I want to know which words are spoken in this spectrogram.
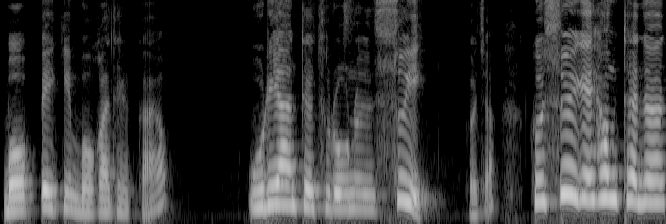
뭐 빼기 뭐가 될까요? 우리한테 들어오는 수익, 그죠? 그 수익의 형태는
